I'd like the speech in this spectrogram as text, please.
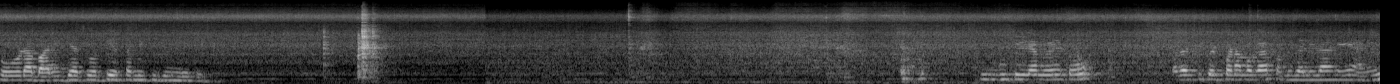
थोडा बारीक गॅसवरती असं मी शिजवून घेते. लिंबू पिळल्यामुळे तो त्याला चिकटपणा बघा कमी झालेला आहे आणि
